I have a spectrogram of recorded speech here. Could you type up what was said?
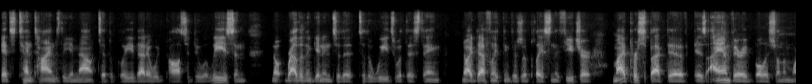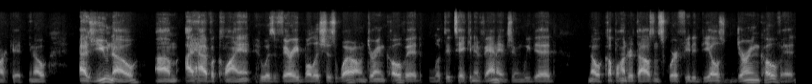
it's 10 times the amount typically that it would cost to do a lease. And you know, rather than get into the to the weeds with this thing, no, I definitely think there's a place in the future. My perspective is I am very bullish on the market. You know, as you know, um, I have a client who was very bullish as well. And during COVID, looked at taking advantage. And we did, you know, a couple hundred thousand square feet of deals during COVID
